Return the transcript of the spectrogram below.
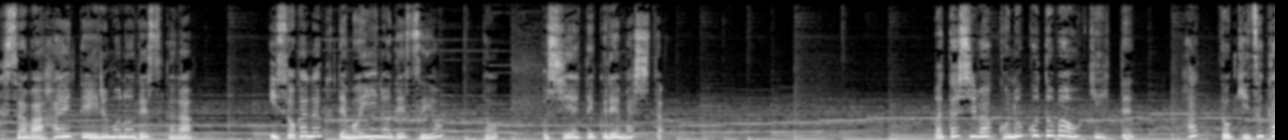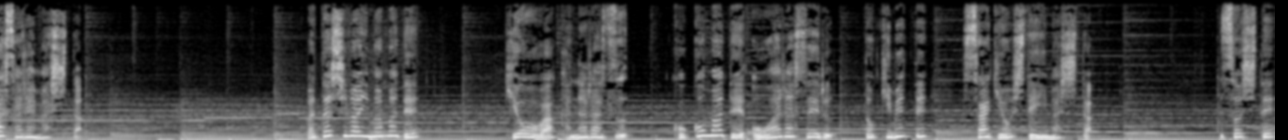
草は生えているものですから急がなくてもいいのですよと教えてくれました。私はこの言葉を聞いてはっと気づかされました。私は今まで今日は必ずここまで終わらせると決めて作業していました。そして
